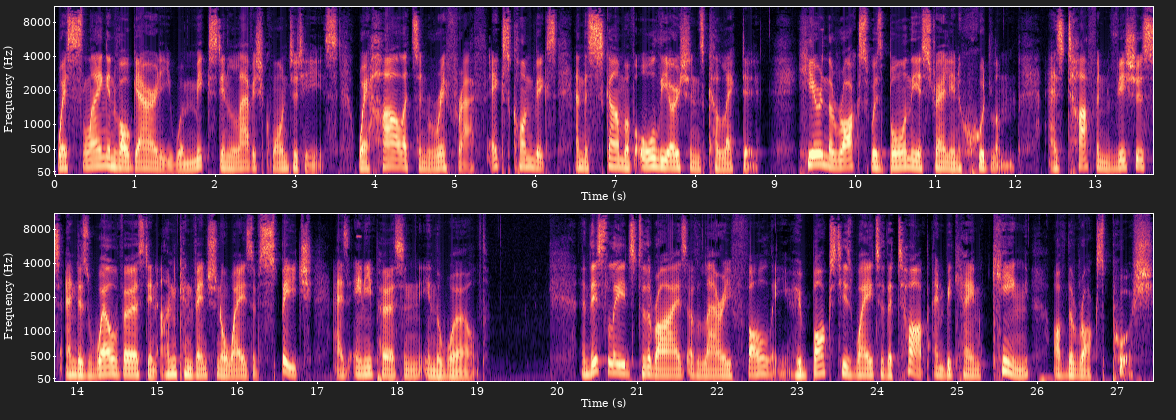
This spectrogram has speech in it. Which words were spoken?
where slang and vulgarity were mixed in lavish quantities, where harlots and riffraff, ex-convicts and the scum of all the oceans collected. Here in the rocks was born the Australian hoodlum, as tough and vicious and as well versed in unconventional ways of speech as any person in the world. And this leads to the rise of Larry Foley, who boxed his way to the top and became king of the Rocks Push.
